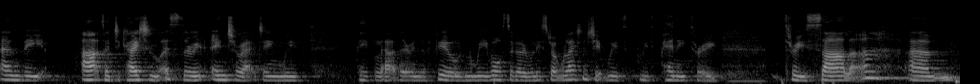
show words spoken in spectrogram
and the arts educationalists are interacting with people out there in the field. And we've also got a really strong relationship with, with Penny through, through SALA. Um,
